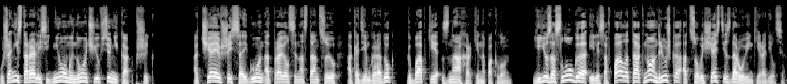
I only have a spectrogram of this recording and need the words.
Уж они старались и днем, и ночью, все никак, пшик. Отчаявшись, Сайгон отправился на станцию Академгородок к бабке-знахарке на поклон. Ее заслуга или совпало так, но Андрюшка, отцово счастье, здоровенький родился.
